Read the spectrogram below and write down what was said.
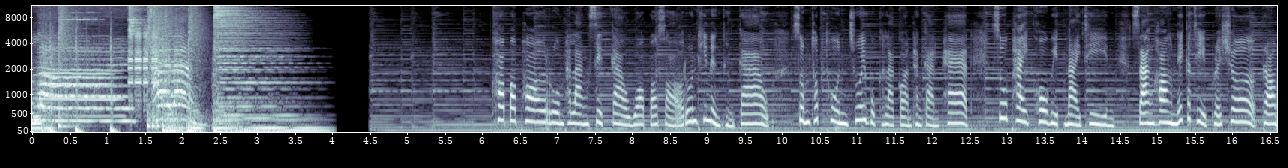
Online Thailand คอปพรวมพลังสิทธิ์เก่าวปส รุ่นที่ 1-9 สมทบทุนช่วยบุคลากรทางการแพทย์ สู้ภัยโควิด -19 สร้างห้อง Negative Pressure พร้อม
